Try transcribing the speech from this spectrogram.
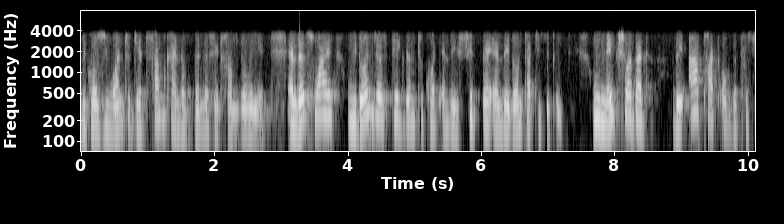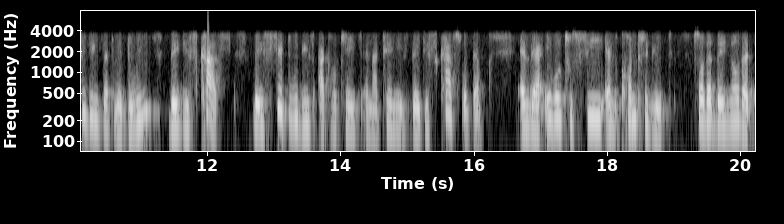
because you want to get some kind of benefit from doing it. And that's why we don't just take them to court and they sit there and they don't participate. We make sure that they are part of the proceedings that we're doing. They discuss. They sit with these advocates and attorneys. They discuss with them. And they are able to see and contribute so that they know that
